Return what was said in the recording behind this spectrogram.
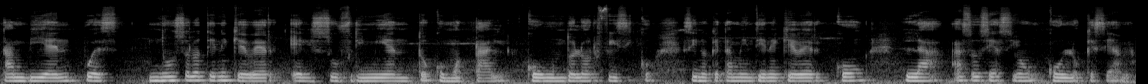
También pues no solo tiene que ver el sufrimiento como tal con un dolor físico, sino que también tiene que ver con la asociación con lo que se ama,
